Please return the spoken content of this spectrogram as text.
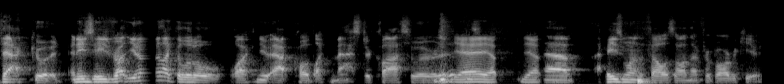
that good. And he's, he's run, you know, like the little like new app called like Masterclass or whatever it is. Yeah, yep, yep. Um, he's one of the fellas on there for barbecue.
